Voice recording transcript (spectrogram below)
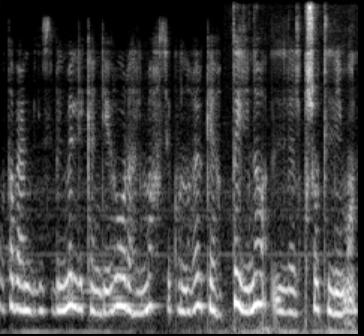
وطبعا بالنسبة للماء اللي كنديرو راه الماء خص يكون غير كيغطي لينا القشوط الليمون.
